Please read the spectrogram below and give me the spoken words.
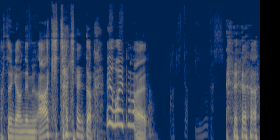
I think I'll name him Akita Kenta. Hey, why not?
